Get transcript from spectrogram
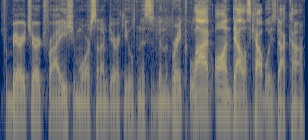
for Barry Church, for Iisha Morrison, I'm Derek Eagleton. This has been the break live on DallasCowboys.com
